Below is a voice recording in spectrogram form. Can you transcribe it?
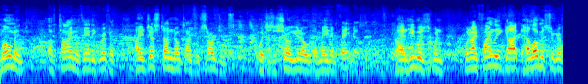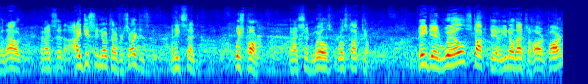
moment of time with Andy Griffith. I had just done No Time for Sergeants, which is a show you know that made him famous, oh. and he was when when I finally got Hello, Mr. Griffith out, and I said I just did No Time for Sergeants, and he said, which part? And I said Will Will Stockdale. He did Will Stockdale. You know that's a hard part.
